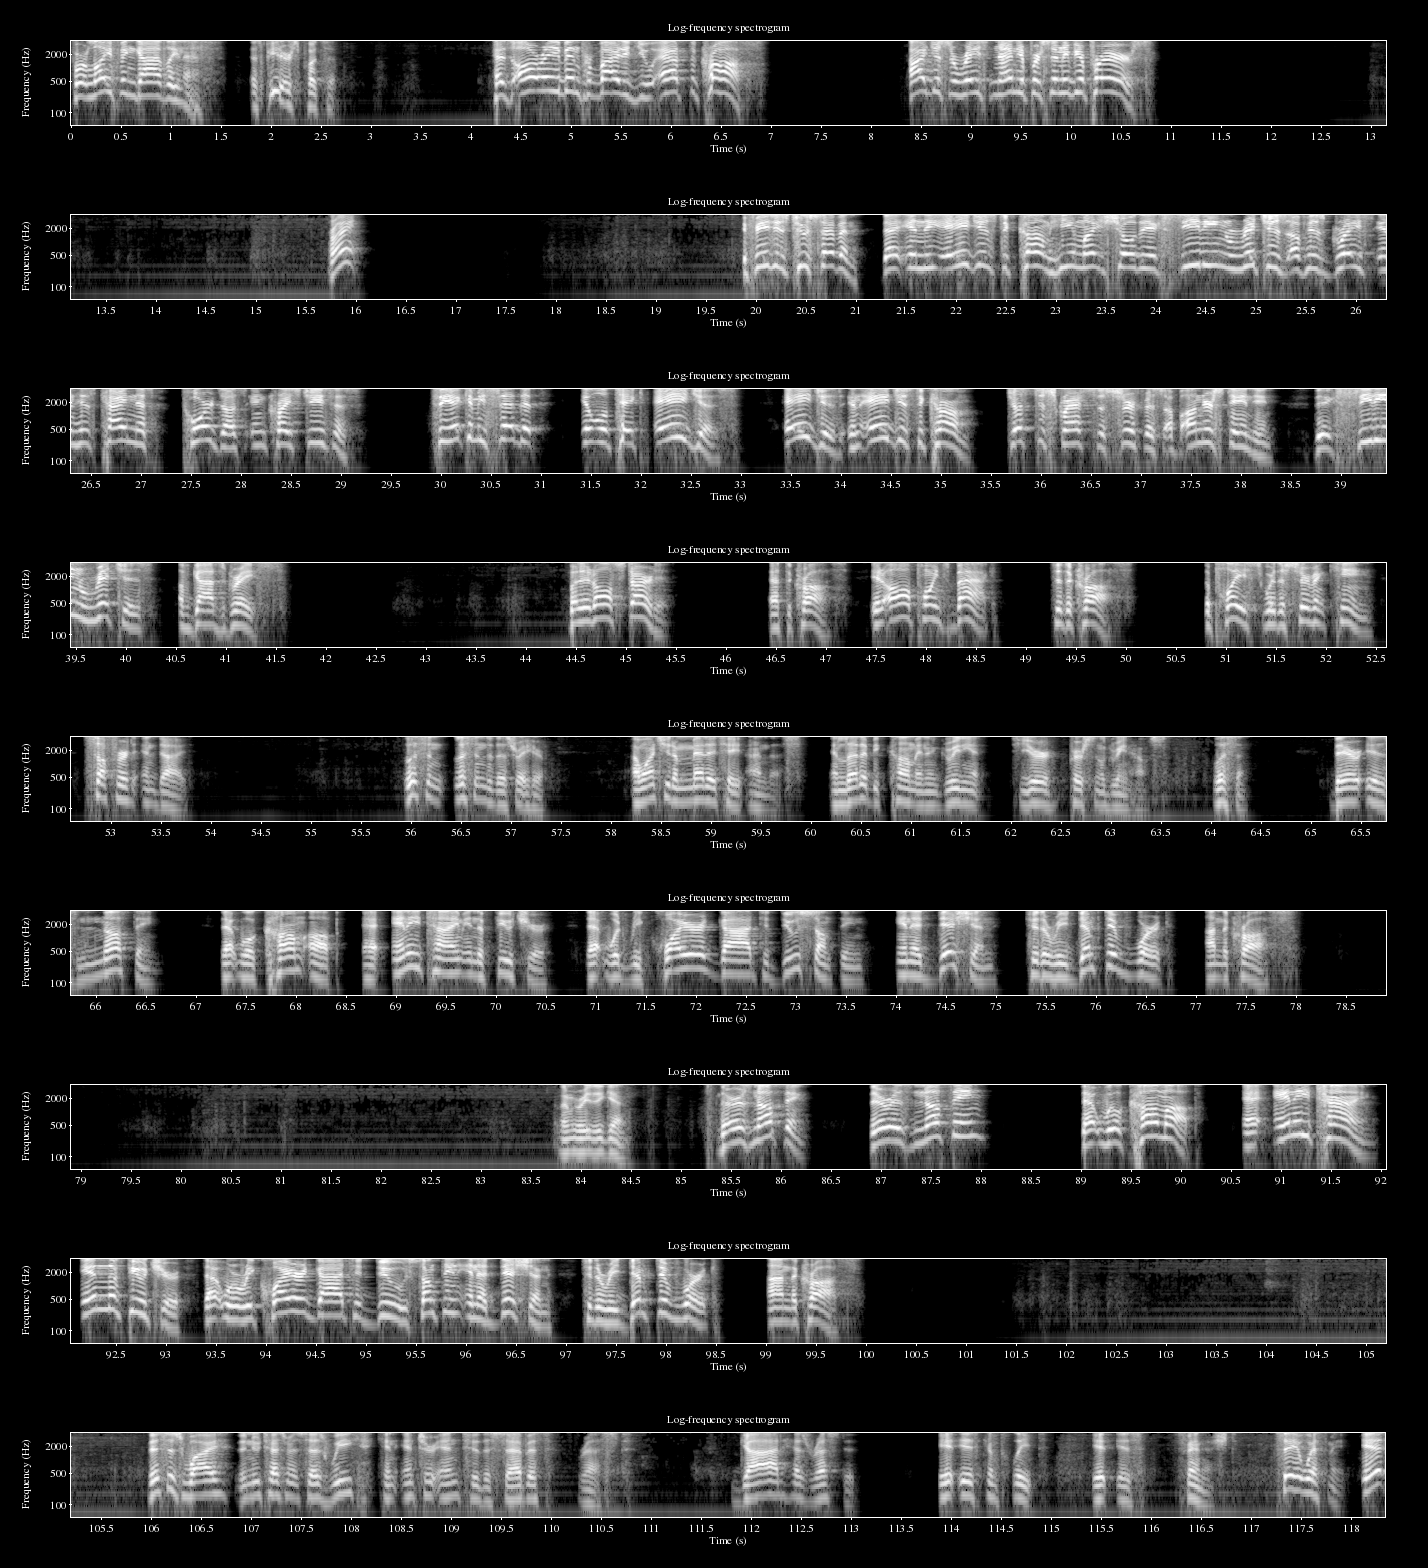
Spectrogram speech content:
for life and godliness, as Peter's puts it, has already been provided you at the cross, I just erased 90% of your prayers. Right? Ephesians 2 7, that in the ages to come he might show the exceeding riches of his grace and his kindness towards us in Christ Jesus. See, it can be said that it will take ages, ages, and ages to come just to scratch the surface of understanding the exceeding riches of God's grace. But it all started at the cross. It all points back to the cross, the place where the servant king suffered and died. Listen, listen to this right here. I want you to meditate on this and let it become an ingredient to your personal greenhouse. Listen, there is nothing that will come up at any time in the future that would require God to do something in addition to the redemptive work on the cross. Let me read it again. There is nothing, there is nothing that will come up at any time in the future that will require God to do something in addition to the redemptive work on the cross. This is why the New Testament says we can enter into the Sabbath rest. God has rested. It is complete. It is finished. Say it with me. It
